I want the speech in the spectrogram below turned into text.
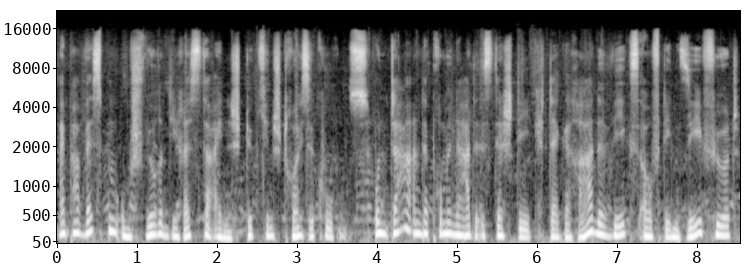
Ein paar Wespen umschwirren die Reste eines Stückchen Streuselkuchens. Und da an der Promenade ist der Steg, der geradewegs auf den See führt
